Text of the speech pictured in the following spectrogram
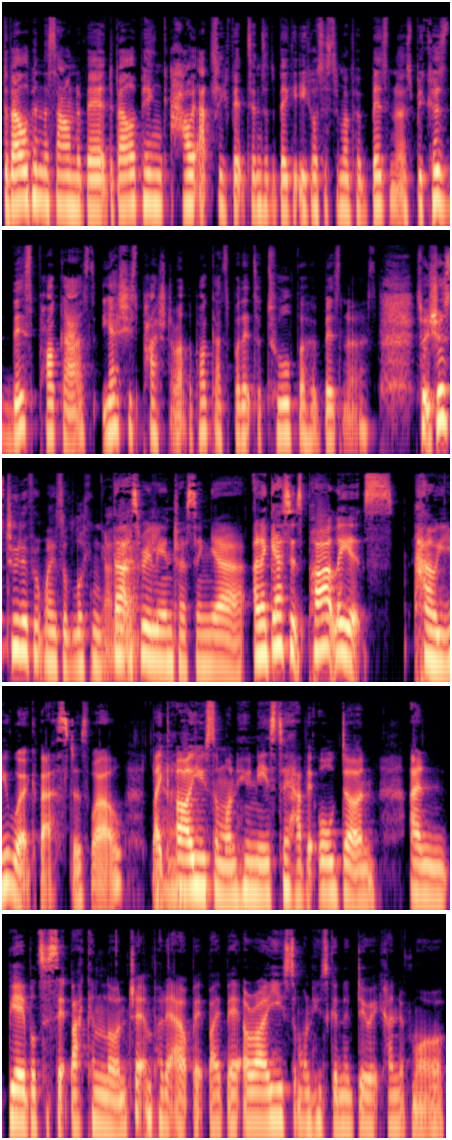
developing the sound of it, developing how it actually fits into the bigger ecosystem of her business. Because this podcast, yes, she's passionate about the podcast, but it's a tool for her business. So it's just two different ways of looking at That's it. really interesting, yeah. And I guess it's partly it's how you work best as well. Like, are you someone who needs to have it all done and be able to sit back and launch it and put it out bit by bit? Or are you someone who's going to do it kind of more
